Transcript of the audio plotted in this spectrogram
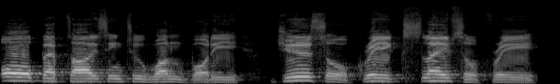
all baptized into one body, Jews or Greeks, slaves or free,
